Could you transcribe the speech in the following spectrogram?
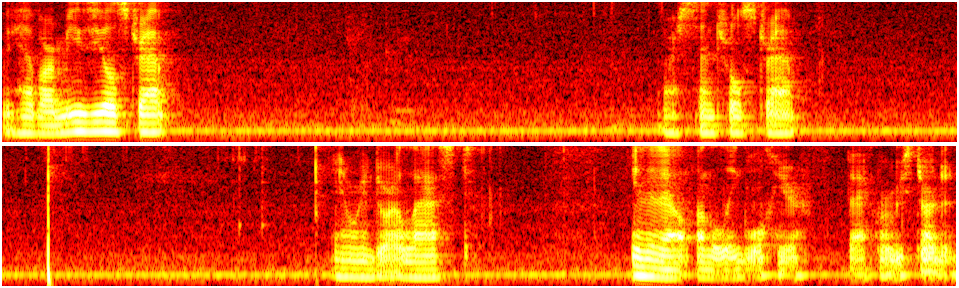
we have our mesial strap, our central strap, and we're going to do our last in and out on the lingual here, back where we started.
